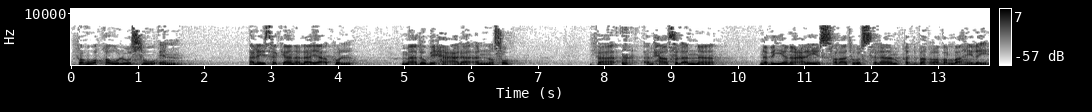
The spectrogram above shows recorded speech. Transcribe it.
فهو قول سوء أليس كان لا يأكل ما ذبح على النصب؟ فالحاصل أن نبينا عليه الصلاة والسلام قد بغض الله إليه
